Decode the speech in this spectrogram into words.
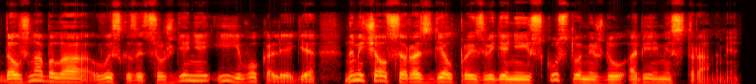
должна была высказать суждение и его коллегия. Намечался раздел произведения искусства между обеими странами.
